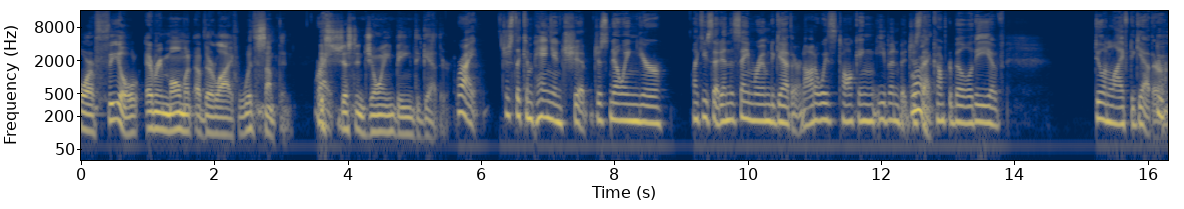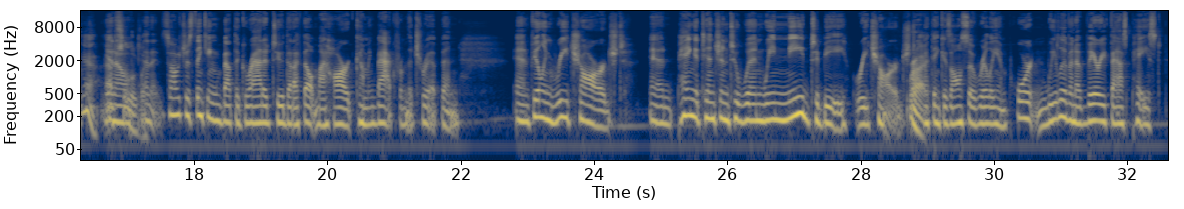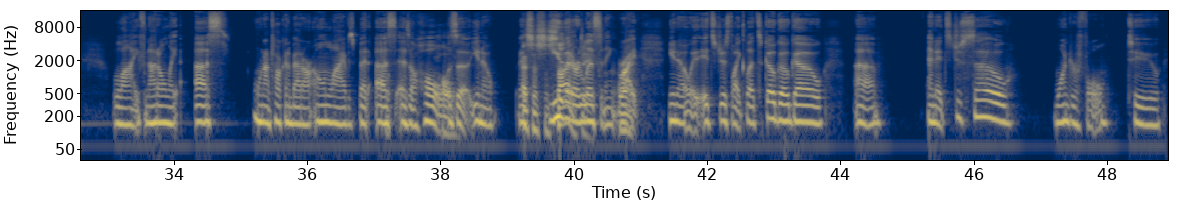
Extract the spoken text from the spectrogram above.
or feel every moment of their life with something. right It's just enjoying being together. Right. Just the companionship, just knowing you're, like you said, in the same room together, not always talking even, but just Right. that comfortability of doing life together. Yeah, you absolutely. Know? And it, so I was just thinking about the gratitude that I felt in my heart coming back from the trip and and feeling recharged and paying attention to when we need to be recharged. Right. I think is also really important. We live in a very fast-paced life, not only us when I'm talking about our own lives, but us as a whole, Whole. as a, you know, As a society. you that are listening, Right. right. You know, it's just like, let's go, go, go. Uh, and it's just so wonderful to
